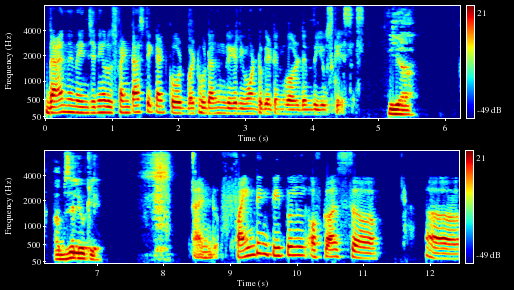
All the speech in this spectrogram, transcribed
than an engineer who's fantastic at code but who doesn't really want to get involved in the use cases. Yeah, absolutely. And finding people, of course, uh, uh,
